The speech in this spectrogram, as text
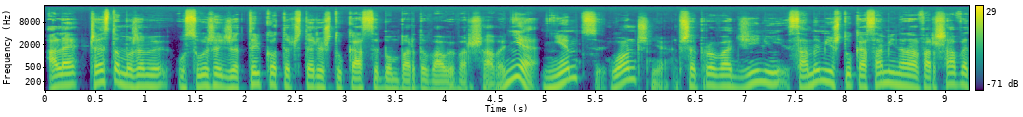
ale często możemy usłyszeć, że tylko te cztery sztukasy bombardowały Warszawę. Nie, Niemcy łącznie przeprowadzili samymi sztukasami na Warszawę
